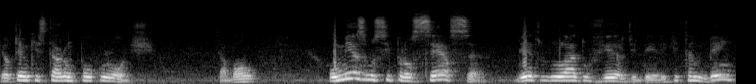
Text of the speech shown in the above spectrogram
eu tenho que estar um pouco longe tá bom? O mesmo se processa dentro do lado verde dele que também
